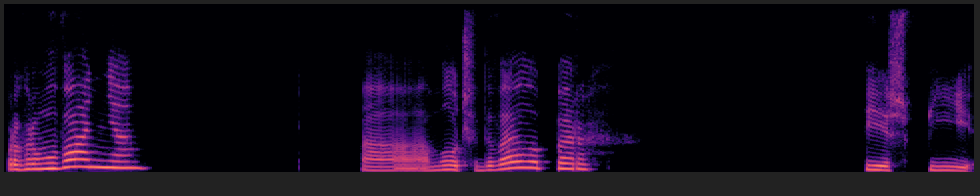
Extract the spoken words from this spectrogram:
програмування, молодший девелопер, PHP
